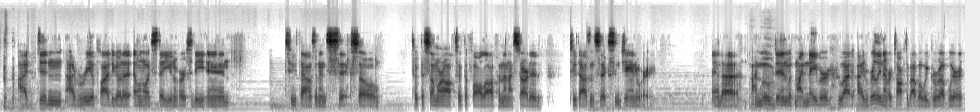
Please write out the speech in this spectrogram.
I didn't, I reapplied to go to Illinois State University in 2006. So took the summer off, took the fall off, and then I started 2006 in January. And uh, I moved in with my neighbor, who I, I really never talked about, but we grew up. We were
